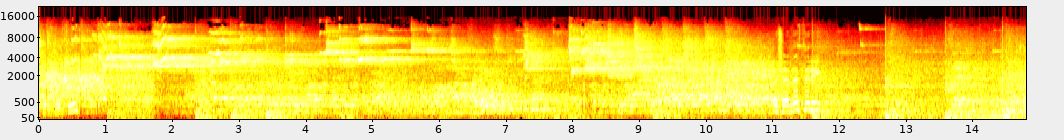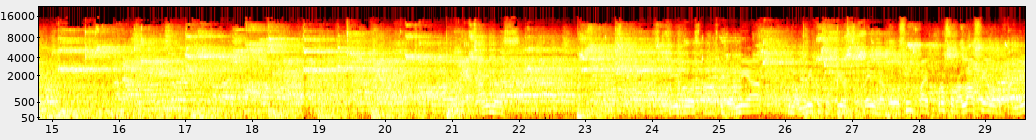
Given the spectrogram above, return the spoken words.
σε εκδοτή. Μέσα η δεύτερη. Νίνος. Λίγος, πάσα στη γωνία. Είναι ο Μίχος ο οποίος δεν είναι από το σουτ. Πάει προς το καλάθι, αλλά το χάνει.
